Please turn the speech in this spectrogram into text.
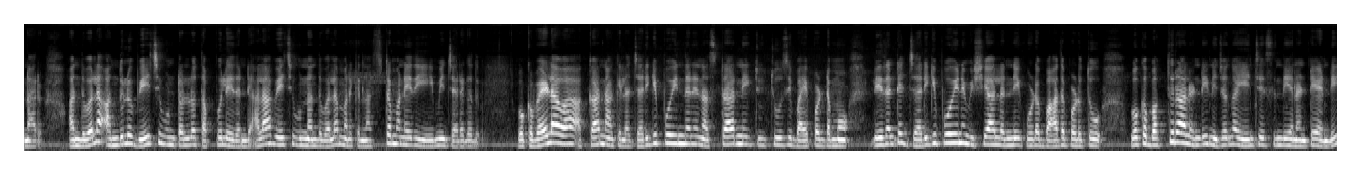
తీసుకువెళుతున్నారు అందువల్ల అందులో వేచి ఉండటంలో తప్పు లేదండి. అలా వేచి ఉన్నందువల్ల మనకి నష్టం అనేది ఏమీ జరగదు. ఒకవేళ అక్క నాకు ఇలా జరిగిపోయిందనే నష్టాన్ని చూసి భయపడ్డమో లేదంటే జరిగిపోయిన విషయాలన్నీ కూడా బాధపడుతూ ఒక భక్తురాలండి నిజంగా ఏం చేసింది అని అంటే అండి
